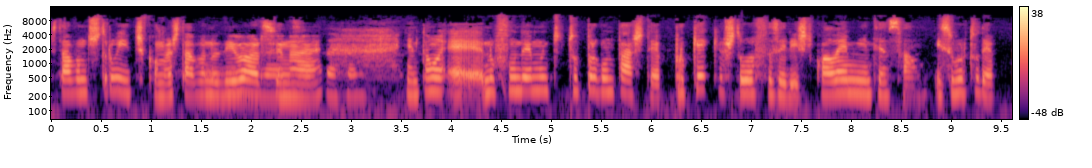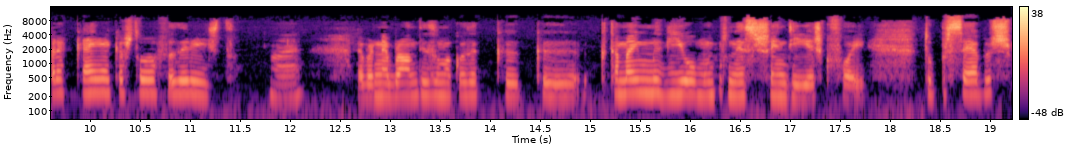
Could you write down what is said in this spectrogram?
estavam destruídos, como eu estava no divórcio, não é? Uhum. Então, é, no fundo, é muito tu perguntaste é porquê é que eu estou a fazer isto? Qual é a minha intenção? E, sobretudo, é para quem é que eu estou a fazer isto? Não é? A Brené Brown diz uma coisa que, que, que também me guiou muito nesses 100 dias, que foi, tu percebes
